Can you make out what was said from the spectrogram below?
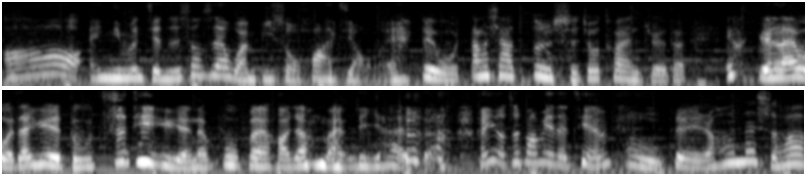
哦，哎，你们简直像是在玩比手画脚，哎，对我当下顿时就突然觉得，哎，原来我在阅读肢体语言的部分好像蛮厉害的，很有这方面的天赋。对，然后那时候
